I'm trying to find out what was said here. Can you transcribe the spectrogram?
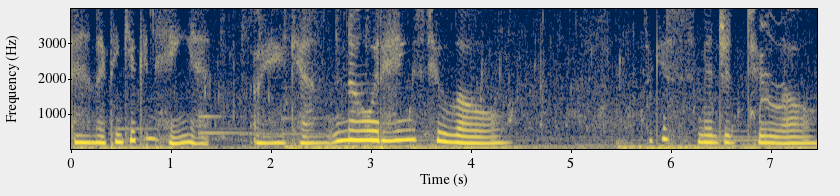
And I think you can hang it. Oh, you can. No, it hangs too low. It's like a smidget too low.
